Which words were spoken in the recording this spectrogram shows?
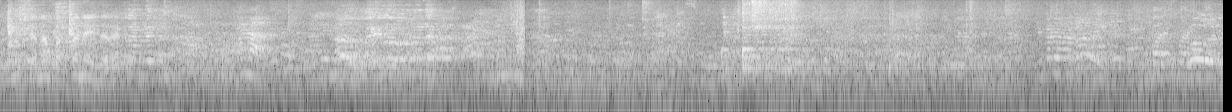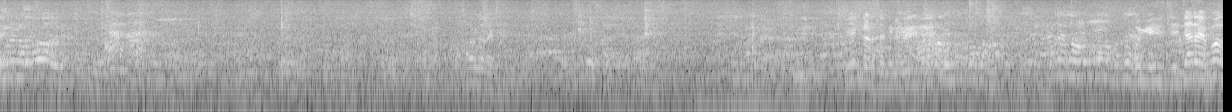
ಇನ್ನೂ ಜನ ಬರ್ತಾನೆ ಇದ್ದಾರೆ ಏನು ಕಾಣಿಸ್ತಾ ಹೋಗಿ ಜರ ಬೌ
